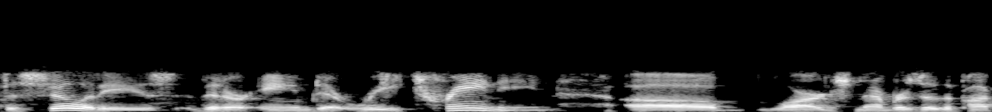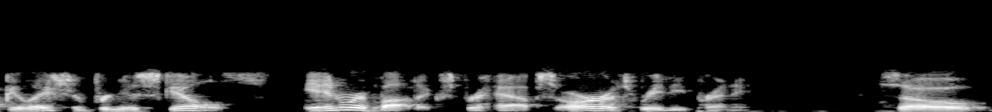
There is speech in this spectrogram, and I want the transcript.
facilities that are aimed at retraining uh, large numbers of the population for new skills in robotics, perhaps, or 3D printing. So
